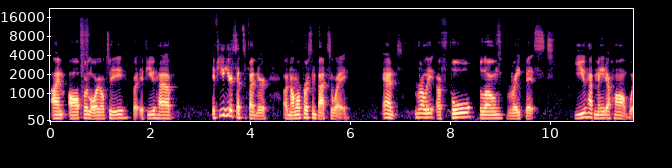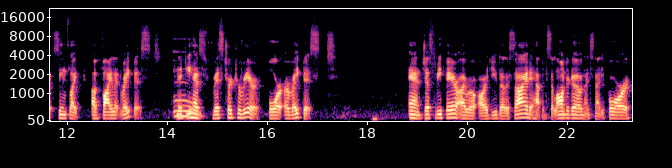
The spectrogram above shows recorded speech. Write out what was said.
I'm all for loyalty, but if you have, if you hear sex offender, a normal person backs away, and really a full blown rapist, you have made a home what seems like a violent rapist. Mm. Nicki has risked her career for a rapist. And just to be fair, I will argue the other side. It happened so long ago, 1994.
